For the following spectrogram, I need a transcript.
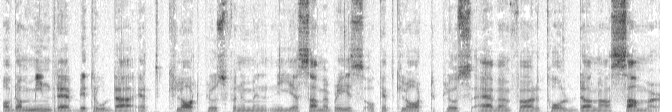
av de mindre betrodda ett klart plus för nummer 9 Summer Breeze och ett klart plus även för 12 Donna Summer.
